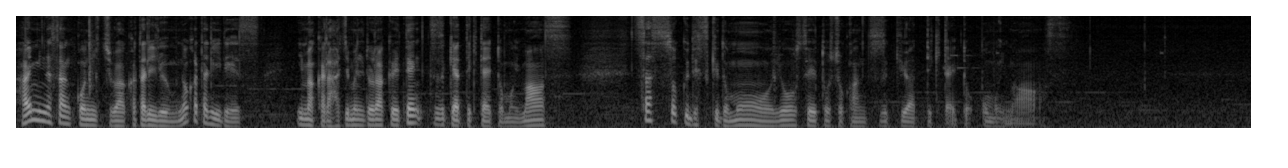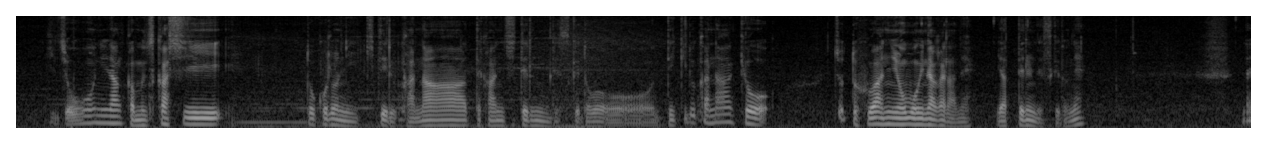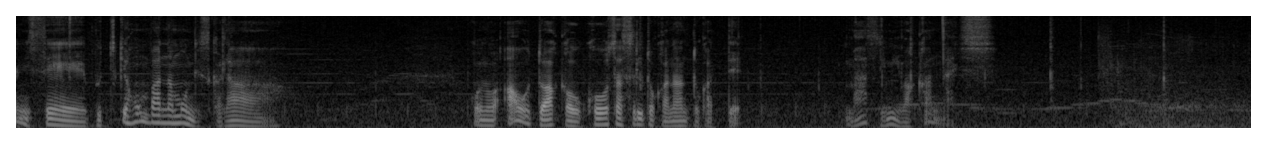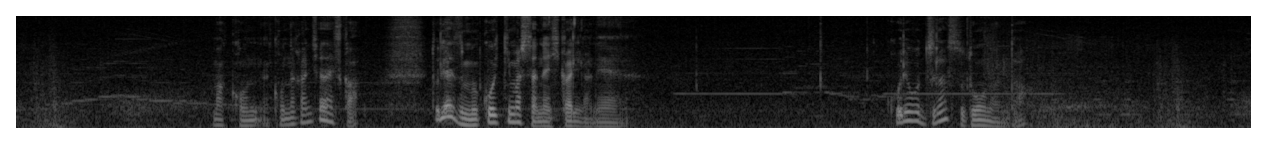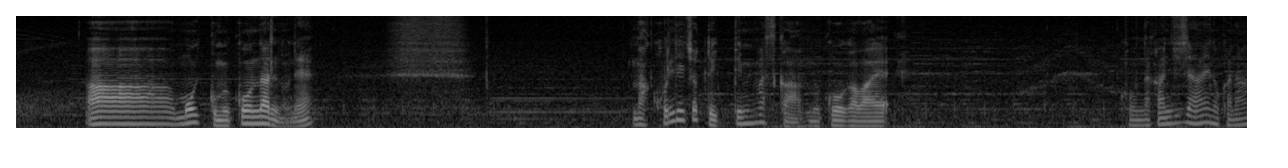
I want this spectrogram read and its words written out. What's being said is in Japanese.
はい、皆さん、こんにちは。語りルームの語りです。今から始めるドラクエ10、続きやっていきたいと思います。早速ですけども、妖精図書館続きをやっていきたいと思います。非常になんか難しいところに来てるかなーって感じてるんですけど、できるかな、今日。ちょっと不安に思いながらね、やってるんですけどね。何せ、ぶっつけ本番なもんですから、この青と赤を交差するとかなんとかってまず意味わかんないし。まあこんこんな感じじゃないですか。とりあえず向こう行きましたね光がね。これをずらすとどうなんだ？あーもう一個向こうになるのね。まあこれでちょっと行ってみますか向こう側へ。こんな感じじゃないのかな。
